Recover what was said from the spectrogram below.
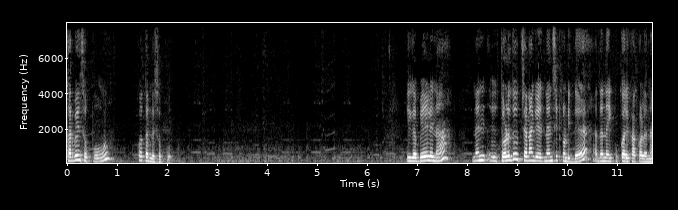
ಕರ್ಬೇವಿನ ಸೊಪ್ಪು, ಕೊತ್ತಂಬರಿ ಸೊಪ್ಪು. ಈಗ ಬೇಳೆನ ನೆನ್, ತೊಳೆದು ಚೆನ್ನಾಗಿ ನೆನೆಸಿಟ್ಕೊಂಡಿದ್ದೆ. ಅದನ್ನು ಈ ಕುಕ್ಕರಿಗೆ ಹಾಕೊಳ್ಳೋಣ.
